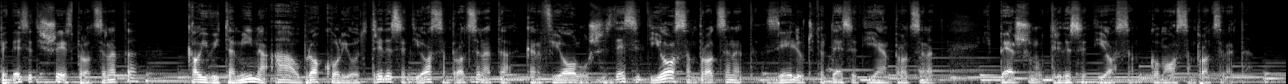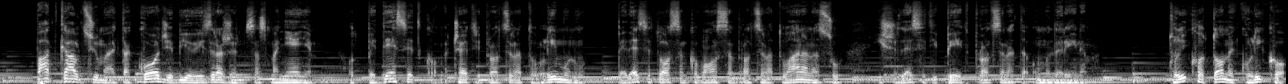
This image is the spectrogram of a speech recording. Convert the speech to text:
56%, kao i vitamina A u brokoliju od 38%, karfiolu 68%, zelju 41% i peršunu 38,8%. Pad kalcijuma je takođe bio izražen sa smanjenjem od 50,4% u limunu, 58,8% u ananasu i 65% u mandarinama. Toliko o tome koliko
